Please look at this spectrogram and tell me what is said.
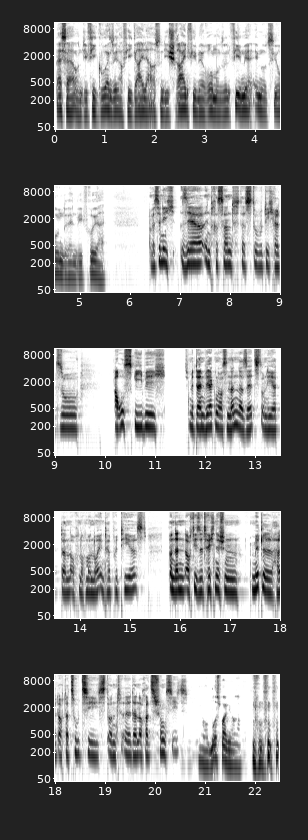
besser und die Figuren sehen auch viel geiler aus und die schreien viel mehr rum und sind viel mehr Emotionen drin wie früher. Aber es finde ich sehr interessant, dass du dich halt so ausgiebig mit deinen Werken auseinandersetzt und die dann auch nochmal neu interpretierst und dann auch diese technischen Mittel halt auch dazu ziehst und äh, dann auch als Chance siehst. Ja, muss man ja.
